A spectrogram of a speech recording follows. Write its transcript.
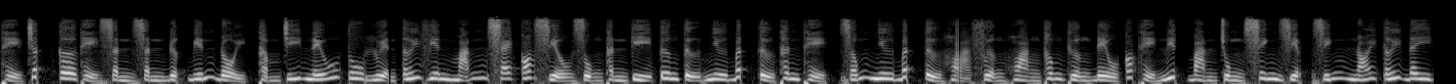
thể chất cơ thể dần dần được biến đổi, thậm chí nếu tu luyện tới viên mãn sẽ có diệu dụng thần kỳ tương tự như bất tử thân thể, giống như bất tử hỏa phượng hoàng thông thường đều có thể niết bàn trùng sinh diệp dính nói tới đây,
